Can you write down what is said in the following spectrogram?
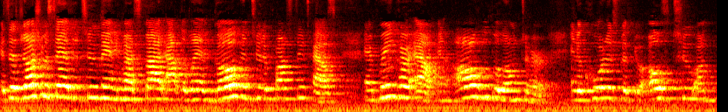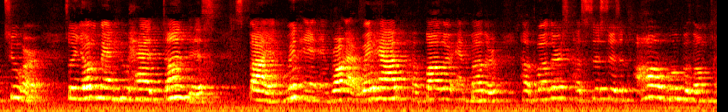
It says, Joshua said to the two men who had spied out the land, Go into the prostitute's house and bring her out, and all who belong to her, in accordance with your oath to, um, to her. So the young man who had done this spying went in and brought out Rahab, her father and mother, her brothers, her sisters, and all who belonged to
